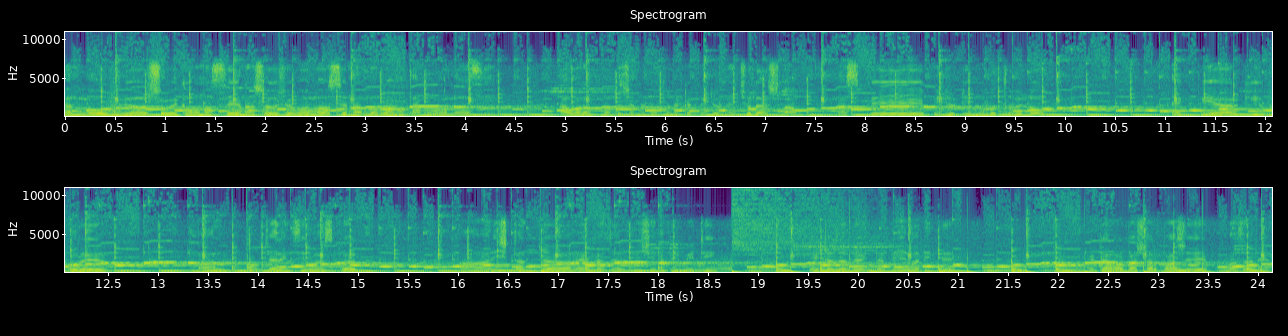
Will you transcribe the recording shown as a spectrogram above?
হ্যালো ভিউয়ার সবাই কেমন আছেন? আশা করি ভালো আছেন। আল্লাহর রহমতে আমিও ভালো আছি। আবার আপনাদের সামনে নতুন একটা ভিডিও নিয়ে চলে আসলাম। আজকে ভিডিওটি মূলত হইল এক পিয়ার কি ফোরের মাল চার ইঞ্চি ভয়েস্কার আর স্ট্যান্ডার এক হাজার মেশিন পিবিটি এটা যাবে একটা বিয়ে বাড়িতে। এটা আমার বাসার পাশে বাজারের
